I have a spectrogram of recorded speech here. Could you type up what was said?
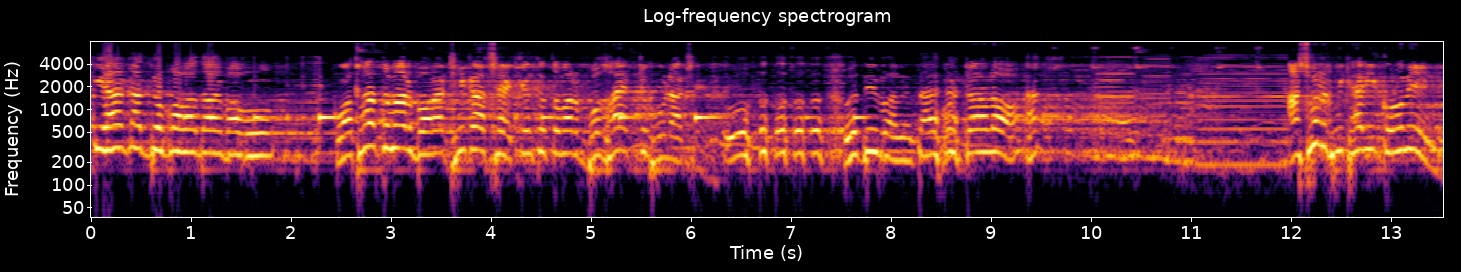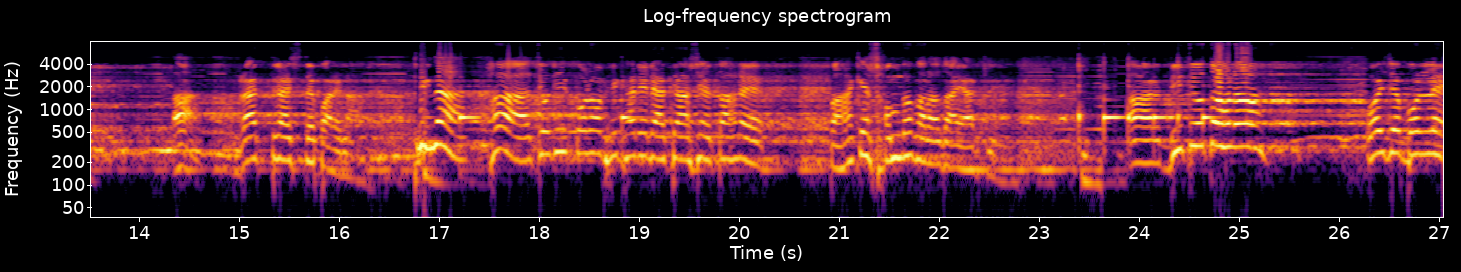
কি হ্যাঁ কার্য করা যায় বাবু? কথা তোমার বলা ঠিক আছে কিন্তু তোমার বোঝা একটু ভুল আছে। ও হতেই পারে তাই ভুলটা হলো হ্যাঁ? আসল ভিখারি কোনোদিন হ্যাঁ, রাত্রে আসতে পারে না। ঠিক না? হ্যাঁ যদি কোনো ভিখারি রাতে আসে তাহলে তাহাকে সন্দেহ করা যায় আর কি। আর দ্বিতীয়ত হলো ওই যে বললে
